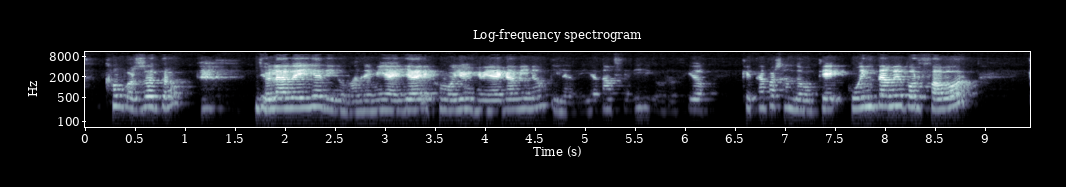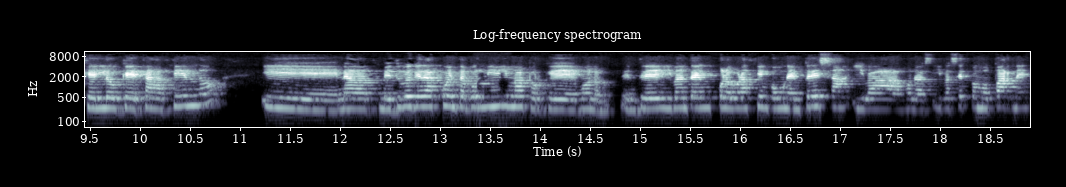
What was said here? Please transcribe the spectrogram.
con vosotros, yo la veía, digo, madre mía, ella es como yo, ingeniera de camino, y la veía tan feliz, digo, Rocío, ¿qué está pasando? ¿Qué, cuéntame, por favor, qué es lo que estás haciendo. Y nada, me tuve que dar cuenta por mí misma porque, bueno, entré, iba a entrar en colaboración con una empresa, iba, iba a ser como partner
